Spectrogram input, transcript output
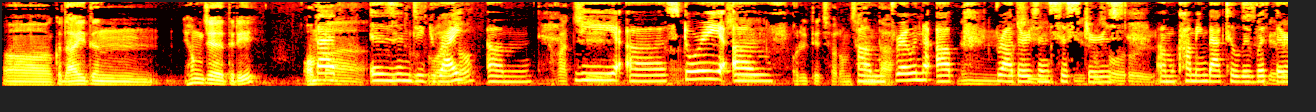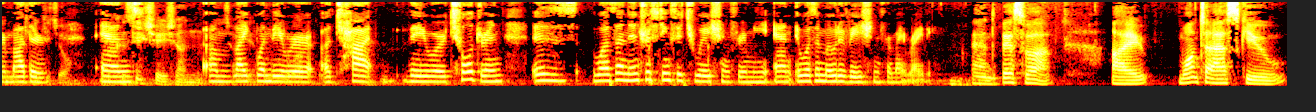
어, 그 나이든 형제들이 that is indeed right. Um, the uh, story of um, grown up brothers and sisters um, coming back to live with their mother, and um, like when they were a child, they were children, is was an interesting situation for me, and it was a motivation for my writing. And Bae Suah, I want to ask you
